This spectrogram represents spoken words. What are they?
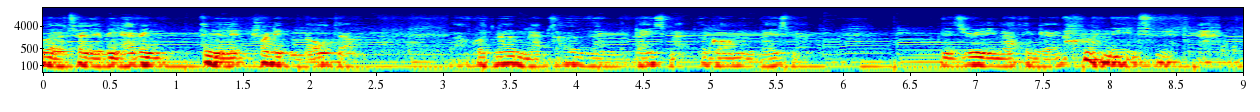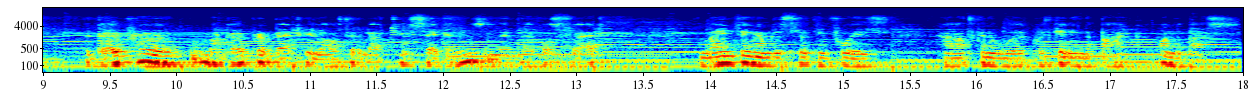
Well, I tell you, I've been having an electronic meltdown. I've got no maps other than the base map, the Garmin base map. There's really nothing going on on the internet. The GoPro, my GoPro battery lasted about two seconds and then that was flat. The main thing I'm just looking for is how it's going to work with getting the bike on the bus.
